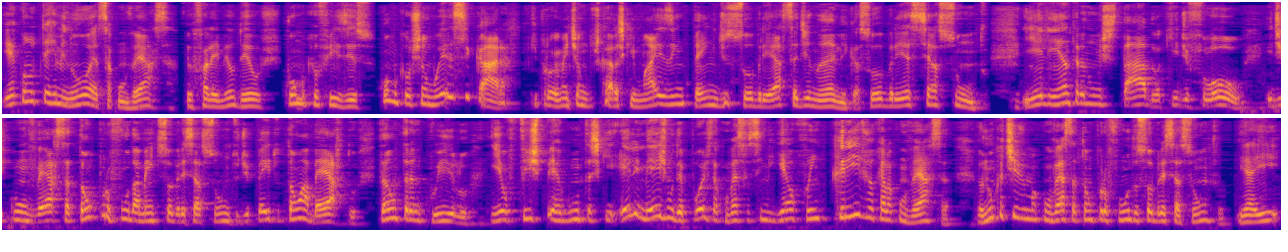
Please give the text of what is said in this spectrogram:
E aí, quando terminou essa conversa, eu falei: Meu Deus, como que eu fiz isso? Como que eu chamo esse cara, que provavelmente é um dos caras que mais entende sobre essa dinâmica, sobre esse assunto? E ele entra num estado aqui de flow e de conversa tão profundamente sobre esse assunto, de peito tão aberto, tão tranquilo. E eu fiz perguntas que ele mesmo, depois da conversa, falou assim: Miguel, foi incrível aquela conversa. Eu nunca tive uma conversa tão profunda sobre esse assunto. E aí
